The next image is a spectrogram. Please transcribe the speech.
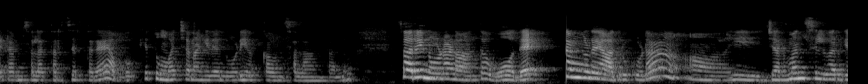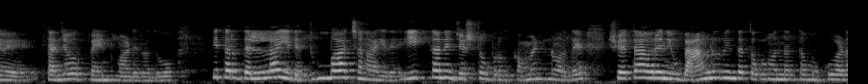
ಐಟಮ್ಸ್ ಎಲ್ಲ ತರಿಸಿರ್ತಾರೆ. ಹಬ್ಬಕ್ಕೆ ತುಂಬ ಚೆನ್ನಾಗಿದೆ ನೋಡಿ ಅಕ್ಕ ಒಂದ್ಸಲ ಅಂತಂದ್ರು. ಸರಿ, ನೋಡೋಣ ಅಂತ ಹೋದೆ. ಅಂಗಡಿ ಆದರೂ ಕೂಡ ಈ ಜರ್ಮನ್ ಸಿಲ್ವರ್ಗೆ ತಂಜಾವೂರು ಪೇಂಟ್ ಮಾಡಿರೋದು, ಈ ಥರದ್ದೆಲ್ಲ ಇದೆ. ತುಂಬ ಚೆನ್ನಾಗಿದೆ. ಈಗ ತಾನೇ ಜಸ್ಟ್ ಒಬ್ರದ್ದು ಕಮೆಂಟ್ ನೋಡಿದೆ, ಶ್ವೇತಾ ಅವರೇ, ನೀವು ಬ್ಯಾಂಗ್ಳೂರಿಂದ ತೊಗೊಂಬಂದಂಥ ಮುಖವಾಡ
